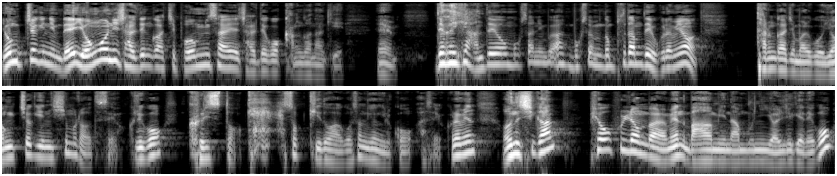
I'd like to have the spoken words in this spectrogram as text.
영적인 힘, 내 영혼이 잘 된 것 같이 범사에 잘 되고 강건하기. 예. 내가 이게 안 돼요. 목사님, 아, 목사님 너무 부담돼요. 그러면 다른 거 하지 말고 영적인 힘을 얻으세요. 그리고 그리스도 계속 기도하고 성경 읽고 하세요. 그러면 어느 시간 표 훈련만 하면 마음이나 문이 열리게 되고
